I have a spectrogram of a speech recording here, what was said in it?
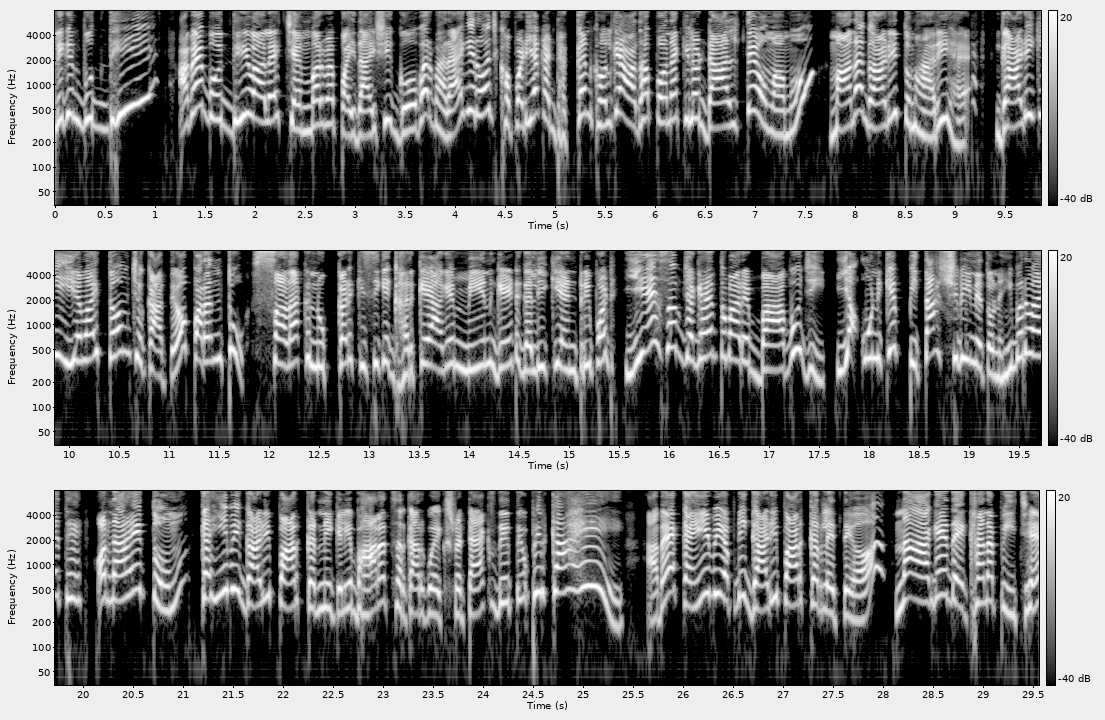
लेकिन बुद्धि अबे, बुद्धि वाले चैम्बर में पैदाइशी गोबर भराएगी रोज खपड़िया का ढक्कन खोल के आधा पौना किलो डालते हो मामू। माना गाड़ी तुम्हारी है। गाड़ी की ईएमआई तुम चुकाते हो, परंतु सड़क नुक्कड़ किसी के घर के आगे मेन गेट, गली की एंट्री पॉइंट ये सब जगह तुम्हारे बाबूजी या उनके पिताश्री ने तो नहीं बनवाए थे। और ना ही तुम कहीं भी गाड़ी पार्क करने के लिए भारत सरकार को एक्स्ट्रा टैक्स देते हो, फिर काहे? अबे, कहीं भी अपनी गाड़ी पार्क कर लेते हो, ना आगे देखा ना पीछे,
